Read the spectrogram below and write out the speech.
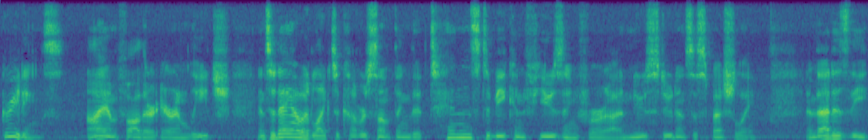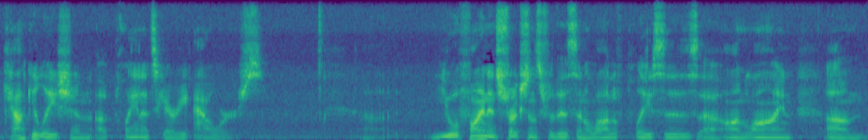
Greetings. I am Father Aaron Leitch, and today I would like to cover something that tends to be confusing for uh, new students, especially, and that is the calculation of planetary hours. Uh, you will find instructions for this in a lot of places uh, online. Um,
